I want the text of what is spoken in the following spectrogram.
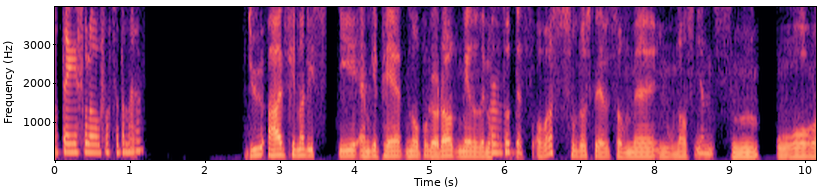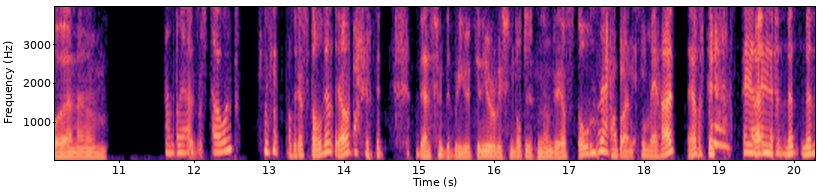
at jeg får lov å fortsette med det. Du er finalist i MGP nå på lørdag med denne låta of 'Death of Us', som du har skrevet sammen med Jonas Jensen og um, Andreas Stone. Andreas Stone, ja. Det, det blir jo ikke Eurovision-låt uten Andreas Stone. Han var som er her. Ja. Men, men, men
